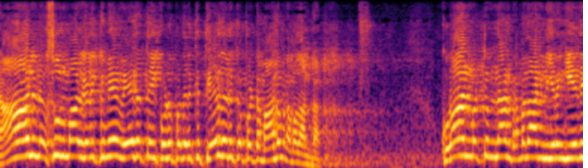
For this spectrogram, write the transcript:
நாலு ரசூல்மார்களுக்குமே வேதத்தை கொடுப்பதற்கு தேர்ந்தெடுக்கப்பட்ட மாதம் ரமதான் தான். குரான் மட்டும்தான் ரமதானில் இறங்கியது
